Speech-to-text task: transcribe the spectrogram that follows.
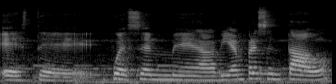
este, pues se me habían presentado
